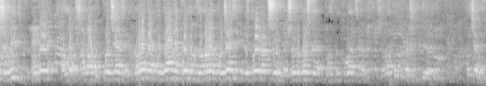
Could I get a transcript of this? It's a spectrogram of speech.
Шуміть, бо ми, алло, шановні, по черзі, давайте питання будемо задавати по черзі і не створювати шум. Якщо ви хочете поспілкуватися з значить е, по черзі.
